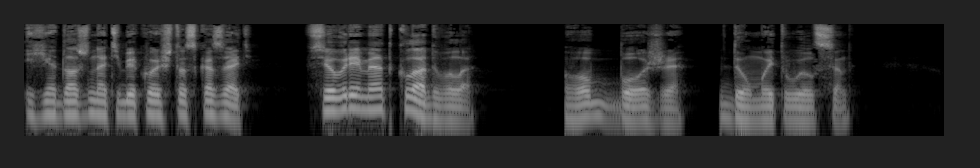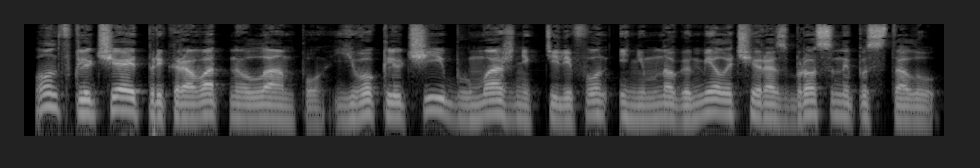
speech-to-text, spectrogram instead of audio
«Я должна тебе кое-что сказать. Все время откладывала». «О боже», — думает Уилсон. Он включает прикроватную лампу, его ключи, бумажник, телефон и немного мелочи разбросаны по столу.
